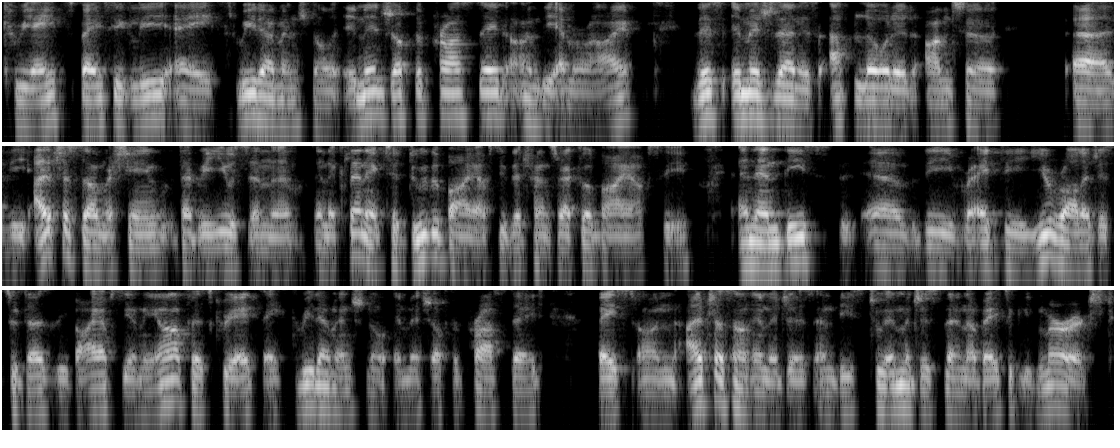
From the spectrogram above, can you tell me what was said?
creates basically a three dimensional image of the prostate on the MRI. This image then is uploaded onto uh, the ultrasound machine that we use in the in the clinic to do the biopsy, the transrectal biopsy, and then these uh, the right the urologist who does the biopsy in the office creates a three-dimensional image of the prostate based on ultrasound images, and these two images then are basically merged,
